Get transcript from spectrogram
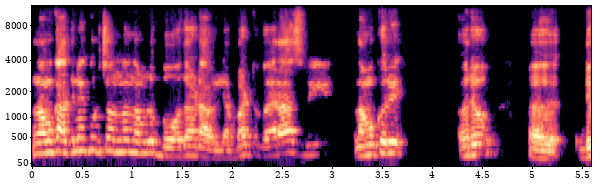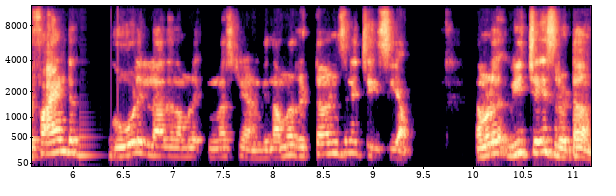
നമുക്ക് അതിനെ കുറിച്ചൊന്നും നമ്മൾ ബോധേഡാവില്ല ബട്ട് വേറാസ് വി നമുക്കൊരു ഒരു ഡിഫൈൻഡ് ഗോൾ ഇല്ലാതെ നമ്മൾ ഇൻവെസ്റ്റ് ചെയ്യുകയാണെങ്കിൽ നമ്മൾ റിട്ടേൺസിനെ ചേസ് ചെയ്യാം. നമ്മൾ വി ചേസ് റിട്ടേൺ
